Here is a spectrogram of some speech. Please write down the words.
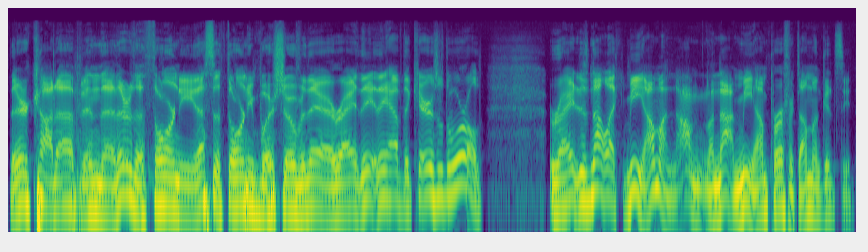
they're caught up in the they're the thorny, that's the thorny bush over there, right? They they have the cares of the world. Right? It's not like me. I'm, a, not me. I'm perfect. I'm a good seed.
